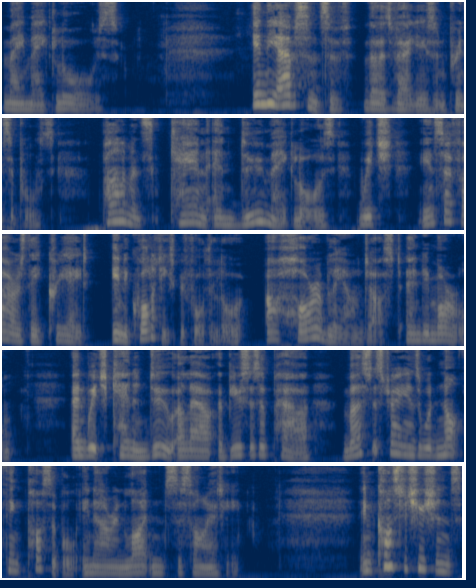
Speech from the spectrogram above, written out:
may make laws. In the absence of those values and principles, parliaments can and do make laws which, insofar as they create inequalities before the law, are horribly unjust and immoral, and which can and do allow abuses of power most Australians would not think possible in our enlightened society. In constitutions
